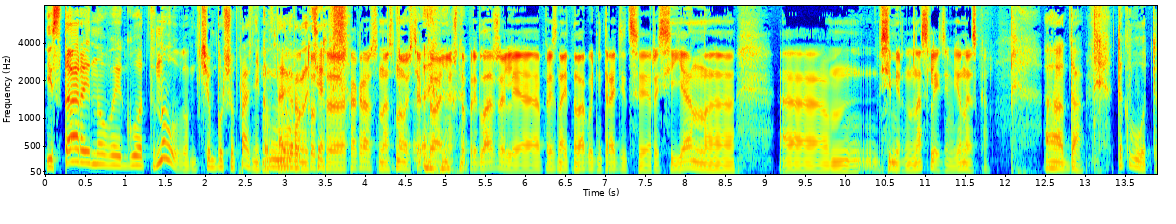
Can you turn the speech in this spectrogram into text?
и Старый Новый год. Ну, чем больше праздников, наверное. Ну, вот тут тем... как раз у нас новость актуальная, что предложили признать новогодние традиции россиян э, э, всемирным наследием ЮНЕСКО. А, да. Так вот,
